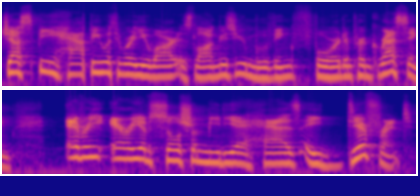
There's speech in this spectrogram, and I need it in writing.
Just be happy with where you are as long as you're moving forward and progressing. Every area of social media has a different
